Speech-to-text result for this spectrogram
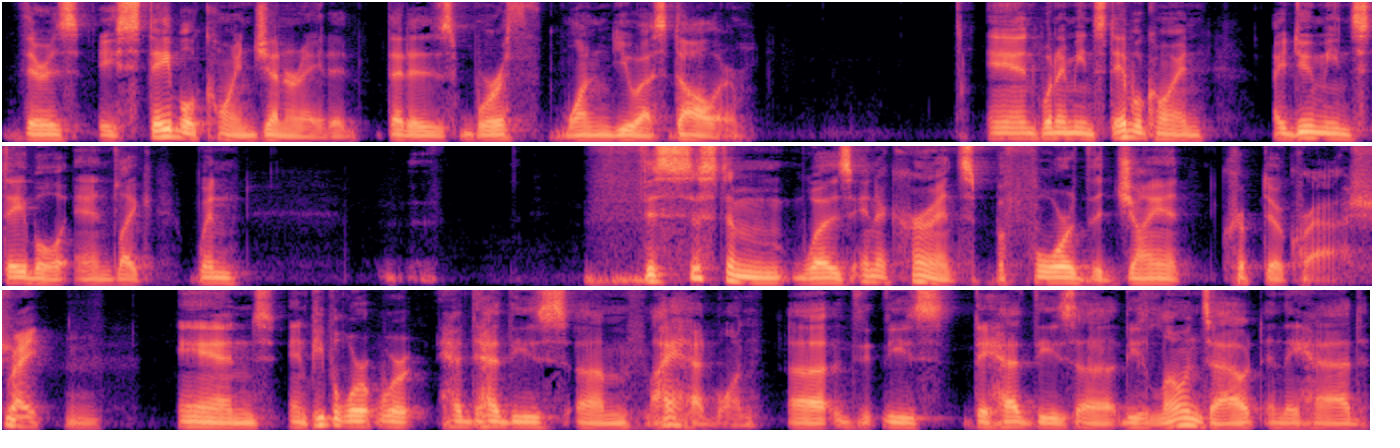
there's a stable coin generated that is worth one US dollar. And when I mean stable coin, I do mean stable. And like when this system was in occurrence before the giant crypto crash Right. and and people were, were had had these um, I had one uh, th- these they had these uh, these loans out and they had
